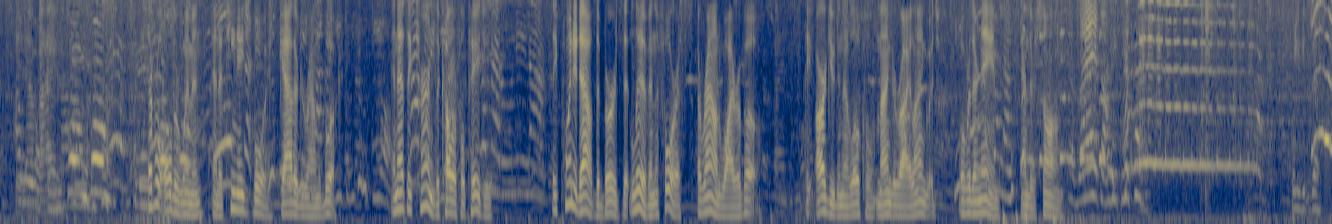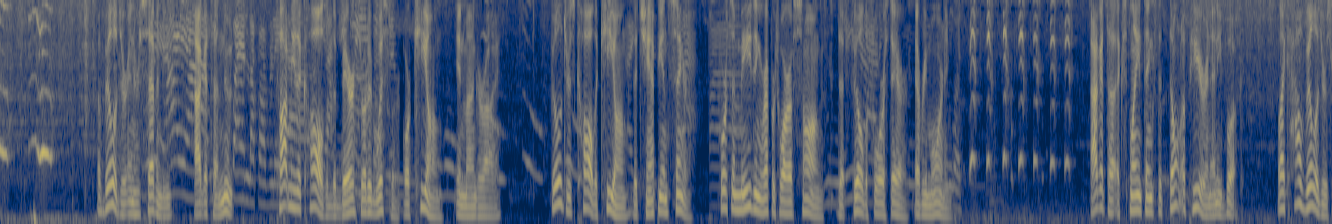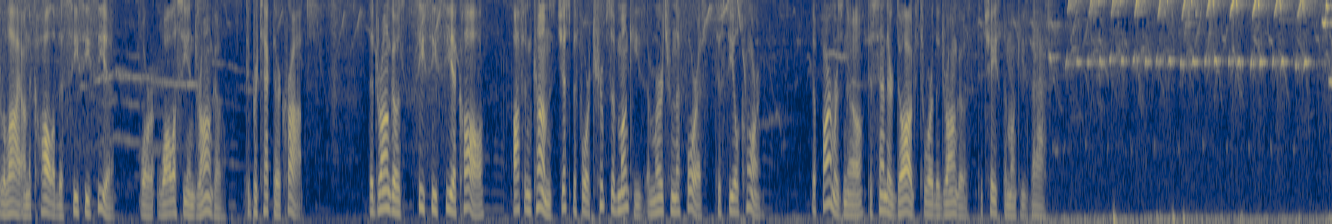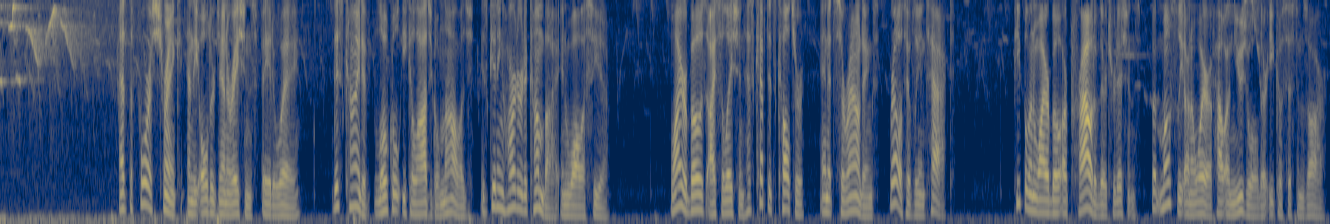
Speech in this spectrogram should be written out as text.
Several older women and a teenage boy gathered around the book, and as they turned the colorful pages, they pointed out the birds that live in the forests around Wae Rebo. They argued in their local Manggarai language over their names and their songs. A villager in her 70s, Agatha Nut, taught me the calls of the bare-throated whistler, or keong, in Manggarai. Villagers call the keong the champion singer for its amazing repertoire of songs that fill the forest air every morning. Agatha explained things that don't appear in any book, like how villagers rely on the call of the Sisisia, or Wallacean drongo, to protect their crops. The drongo's Sisisia call often comes just before troops of monkeys emerge from the forest to steal corn. The farmers know to send their dogs toward the drongos to chase the monkeys back. As the forests shrink and the older generations fade away, this kind of local ecological knowledge is getting harder to come by in Wallacea. Wae Rebo's isolation has kept its culture and its surroundings relatively intact. People in Rabo are proud of their traditions, but mostly unaware of how unusual their ecosystems are.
